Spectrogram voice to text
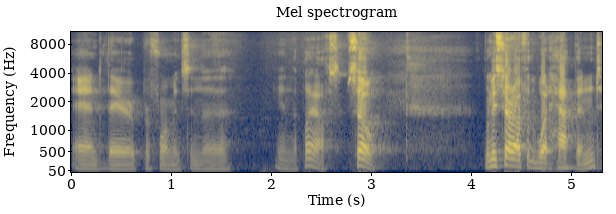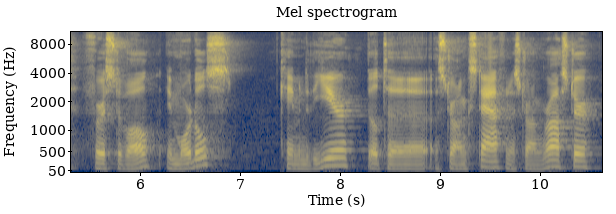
and their performance in the in the playoffs. So let me start off with what happened. First of all, Immortals came into the year, built a, a strong staff and a strong roster,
